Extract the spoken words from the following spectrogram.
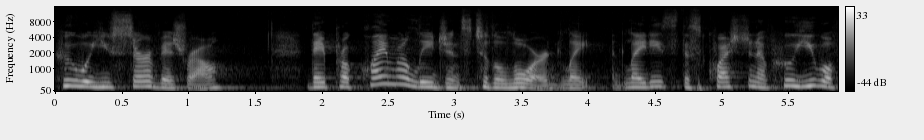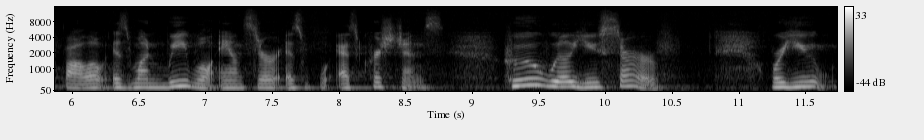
Who will you serve, Israel? They proclaim allegiance to the Lord. Ladies, this question of who you will follow is one we will answer as, as Christians. Who will you serve? Were you,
